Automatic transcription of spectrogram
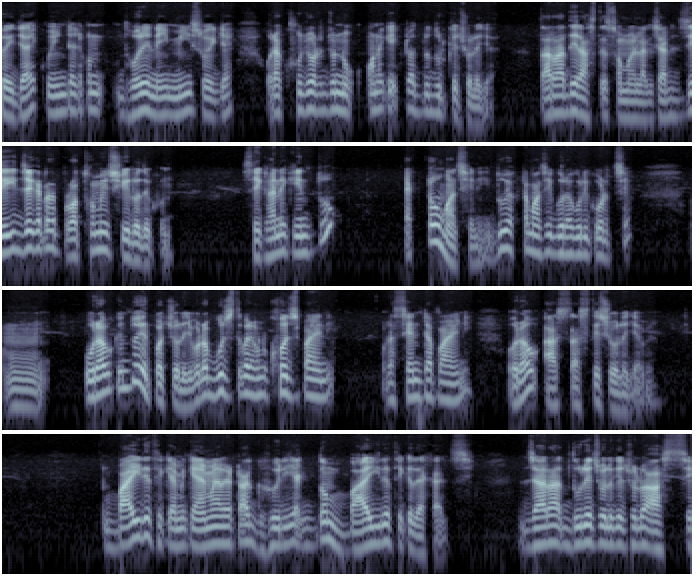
হয়ে যায় কুইনটা যখন ধরে নেই মিস হয়ে যায়, ওরা খোঁজার জন্য অনেকে একটু একটু দূরকে চলে যায়। তারাদের আসতে সময় লাগছে। আর যেই জায়গাটা প্রথমে ছিল, দেখুন, সেখানে কিন্তু একটাও মাছি নেই। দু একটা মাছি ঘোরাঘুরি করছে। ওরাও কিন্তু এরপর চলে যাবে। ওরা বুঝতে পারে এখন খোঁজ পায়নি। ওরা সেন্টটা পায়নি। ওরাও আস্তে আস্তে চলে যাবে। বাইরে থেকে আমি ক্যামেরাটা ঘুরিয়ে একদম বাইরে থেকে দেখাচ্ছি। যারা দূরে চলে গেছিল, আসছে।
